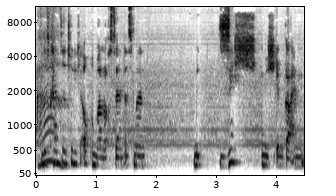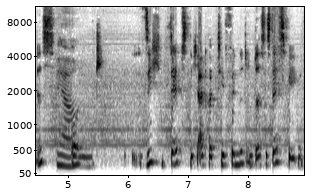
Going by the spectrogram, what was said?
Ah. Und es kann natürlich auch immer noch sein, dass man mit sich nicht im Reinen ist ja. und sich selbst nicht attraktiv findet und dass es deswegen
